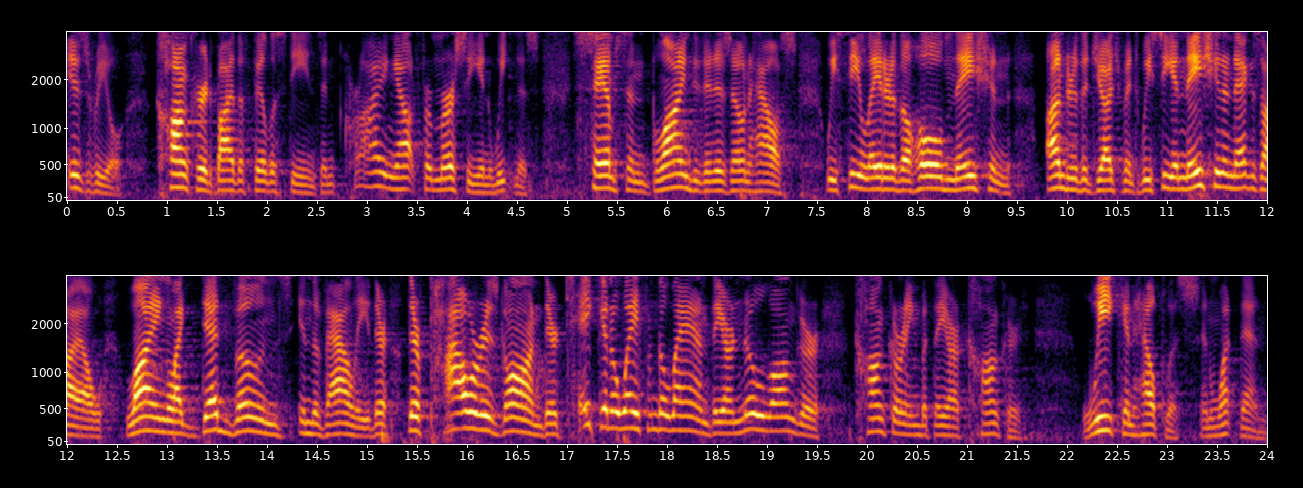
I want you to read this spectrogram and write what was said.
Israel, conquered by the Philistines and crying out for mercy in weakness. Samson blinded in his own house. We see later the whole nation under the judgment. We see a nation in exile lying like dead bones in the valley. Their, their power is gone. They're taken away from the land. They are no longer conquering, but they are conquered, weak and helpless. And what then?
